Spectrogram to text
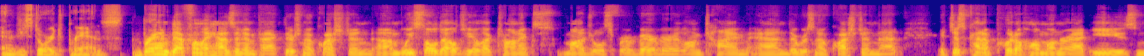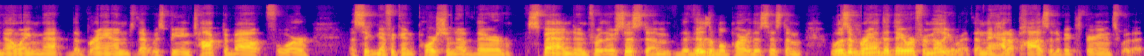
energy storage brands? Brand definitely has an impact. There's no question. Um, we sold LG Electronics modules for a very, very long time, and there was no question that it just kind of put a homeowner at ease knowing that the brand that was being talked about for a significant portion of their spend and for their system, the visible part of the system was a brand that they were familiar with and they had a positive experience with it.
